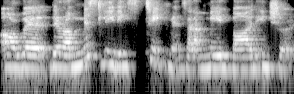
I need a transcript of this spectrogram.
are where there are misleading statements that are made by the insured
